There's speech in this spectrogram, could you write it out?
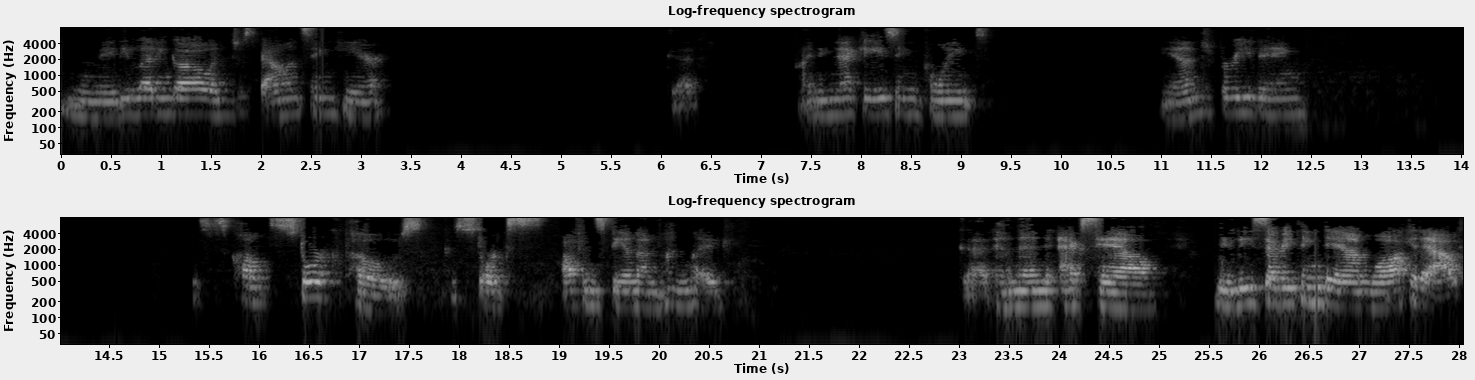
Maybe letting go and just balancing here. Good. Finding that gazing point and breathing. This is called stork pose because storks often stand on one leg. Good. And then exhale. Release everything down. Walk it out.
